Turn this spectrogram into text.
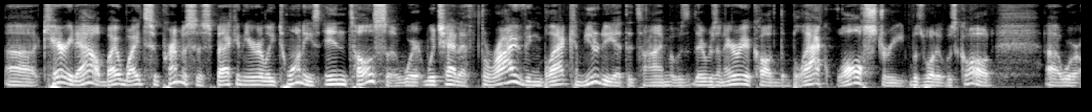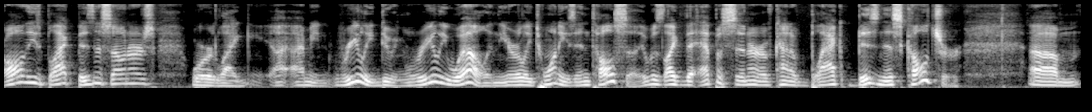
uh, carried out by white supremacists back in the early 20s in Tulsa, where, which had a thriving black community at the time. It was there was an area called the Black Wall Street, was what it was called, uh, where all these black business owners were like, I mean, really doing really well in the early 20s in Tulsa. It was like the epicenter of kind of black business culture. Um,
